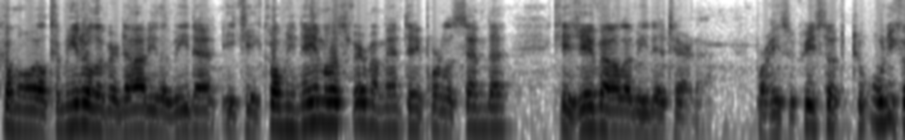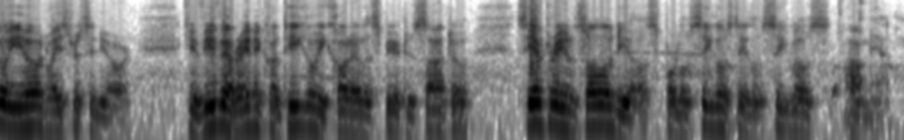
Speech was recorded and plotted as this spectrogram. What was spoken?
como el camino, la verdad y la vida, y que caminemos firmemente por la senda que lleva a la vida eterna. Por Jesucristo, tu único Hijo, nuestro Señor, que vive y reina contigo y con el Espíritu Santo, siempre y un solo Dios, por los siglos de los siglos. Amén.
